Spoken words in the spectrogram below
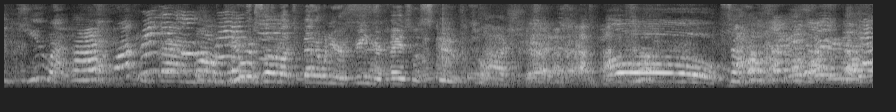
eat you up. You were so much better when you were feeding your face with stew. Oh, shit. Oh! So I was like, oh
